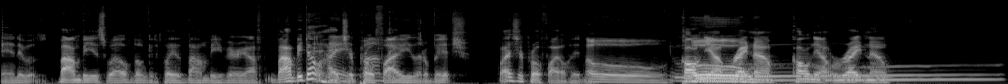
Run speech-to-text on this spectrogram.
And it was Bombi as well. Don't get to play with Bombi very often. Bombi, don't Hey, hide your profile, Bombi. you little bitch. Why is your profile hidden? Oh, Calling you out right now. Calling you out right now. Ooh.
